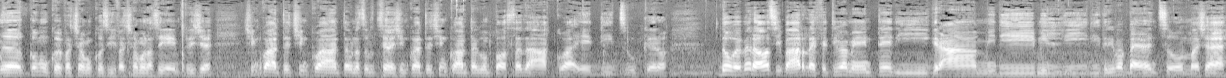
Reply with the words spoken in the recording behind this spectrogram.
Uh, comunque facciamo così, facciamola semplice, 50 e 50, una soluzione 50 e 50 composta da acqua e di zucchero dove però si parla effettivamente di grammi, di millilitri, vabbè, insomma, cioè,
